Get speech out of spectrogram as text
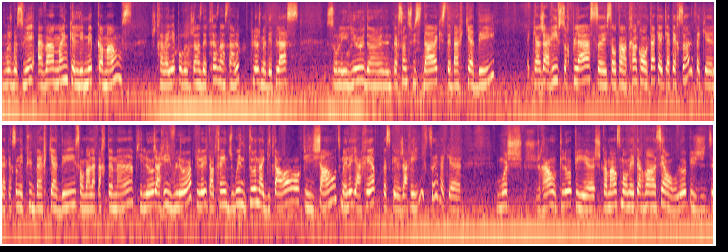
Moi, je me souviens, avant même que les MIP commencent, je travaillais pour Urgence Détresse dans ce temps-là. Puis là, je me déplace sur les lieux d'un- d'une personne suicidaire qui s'était barricadée. Quand j'arrive sur place, euh, ils sont entrés en contact avec la personne. Fait que la personne n'est plus barricadée, ils sont dans l'appartement. Puis là, j'arrive là, puis là, il est en train de jouer une tune à guitare, puis il chante. Mais là, il arrête parce que j'arrive, tu sais. Fait que moi, je, rentre là, puis euh, je commence mon intervention, là, puis je,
